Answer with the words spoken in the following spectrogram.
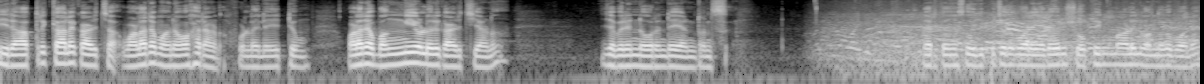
ഈ രാത്രിക്കാല കാഴ്ച വളരെ മനോഹരമാണ്. ഫുള്ളിൽ ഏറ്റവും വളരെ ഭംഗിയുള്ളൊരു കാഴ്ചയാണ് ജബലിൻ നൂറിന്റെ എൻട്രൻസ്. നേരത്തെ ഞാൻ സൂചിപ്പിച്ചതുപോലെ ഏതോ ഒരു ഷോപ്പിംഗ് മാളിൽ വന്നതുപോലെ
